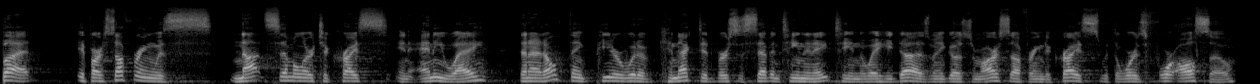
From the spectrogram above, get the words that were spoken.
But if our suffering was not similar to Christ's in any way, then I don't think Peter would have connected verses 17 and 18 the way he does when he goes from our suffering to Christ's with the words for also.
